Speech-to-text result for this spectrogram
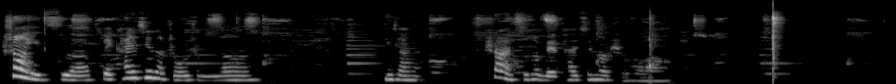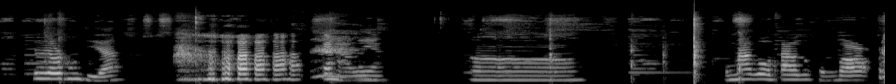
上一次特别开心的时候什么呢？你想想，上一次特别开心的时候啊，六一儿童节，干啥了呀？嗯，我妈给我发了个红包，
